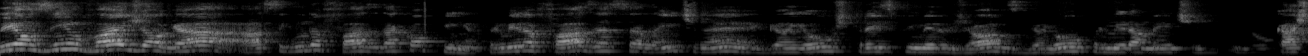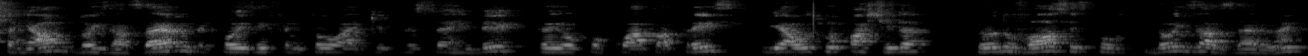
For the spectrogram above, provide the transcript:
Leãozinho vai jogar a segunda fase da Copinha. Primeira fase excelente, né? Ganhou os três primeiros jogos, ganhou primeiramente do Castanhal, 2 a 0, depois enfrentou a equipe do CRB, ganhou por 4 a 3 e a última partida foi do Vossas por 2 a 0, né?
